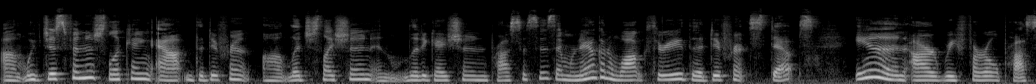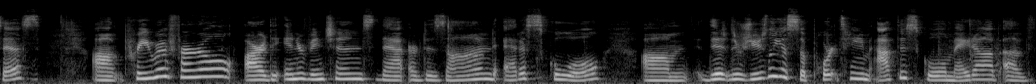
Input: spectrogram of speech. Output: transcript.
Um, we've just finished looking at the different uh, legislation and litigation processes, and we're now going to walk through the different steps in our referral process. Um, Pre referral are the interventions that are designed at a school. Um, there, there's usually a support team at the school made up of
